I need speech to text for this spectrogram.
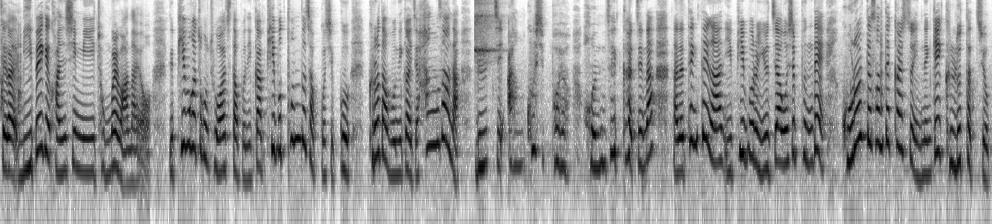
제가 미백에 관심이 정말 많아요. 피부가 조금 좋아지다 보니까 피부 톤도 잡고 싶고 그러다 보니까 이제 항산화 늙지 않고 싶어요. 언제까지나 나는 탱탱한 이 피부를 유지하고 싶은데 그럴 때 선택할 수 있는 게 글루타치온.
